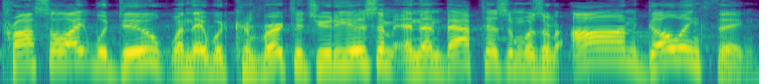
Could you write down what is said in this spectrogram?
proselyte would do when they would convert to Judaism, and then baptism was an ongoing thing.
